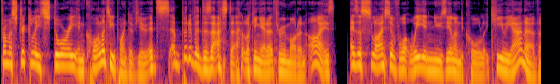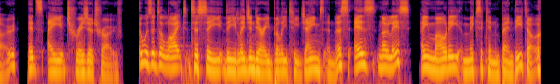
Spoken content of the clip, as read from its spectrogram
From a strictly story and quality point of view, it's a bit of a disaster looking at it through modern eyes. As a slice of what we in New Zealand call Kiwiana, though, it's a treasure trove. It was a delight to see the legendary Billy T. James in this, as no less a Maori Mexican bandito,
